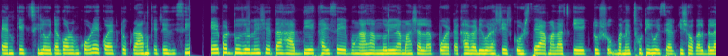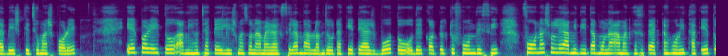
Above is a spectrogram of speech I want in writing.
প্যানকেক ছিল, ওইটা গরম করে কয়েক টুকরা আম কেটে দিছি। এরপর দুজনেই সেটা হাত দিয়ে খাইছে এবং আলহামদুলিল্লাহ মাসাল্লাহ পোয়াটা খাবারই ওরা শেষ করছে। আমার আজকে একটু মানে ছুটি হয়েছে আর কি সকালবেলায়, বেশ কিছু মাস পরে। এরপর এই তো আমি হচ্ছে একটা ইলিশ মাছও নামায় রাখছিলাম। ভাবলাম যে ওটা কেটে আসব। তো ওদের অল্প একটু ফোন দিছি। ফোন আসলে আমি দিতামও না। আমার কাছে তো একটা ফোনই থাকে। তো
